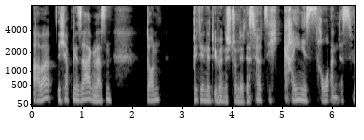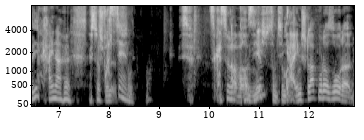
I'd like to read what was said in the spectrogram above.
aber ich habe mir sagen lassen, Don, bitte nicht über eine Stunde. Das hört sich keine Sau an. Das will keiner hören. So, was denn? So, kannst du doch Aber warum nicht? Zum, zum ja. Einschlafen oder so? Oder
